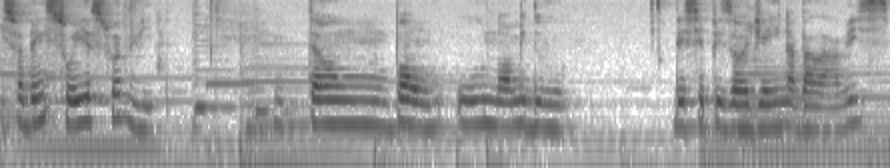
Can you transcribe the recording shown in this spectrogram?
isso abençoe a sua vida. Então, bom, o nome do, desse episódio é Inabaláveis.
